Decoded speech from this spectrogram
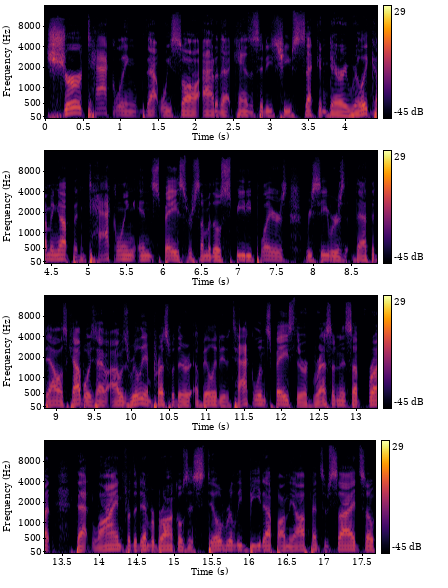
sure tackling that we saw out of that Kansas City Chiefs secondary, really coming up and tackling in space for some of those speedy players, receivers that the Dallas Cowboys have. I was really impressed with their ability to tackle in space, their aggressiveness up front. That line for the Denver Broncos is still really beat up on the offensive side. So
